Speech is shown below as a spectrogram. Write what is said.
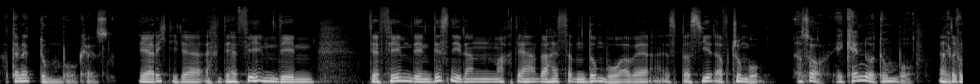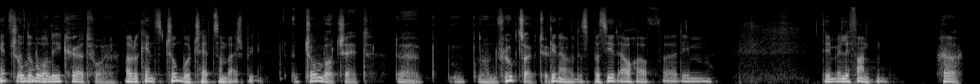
Hat er nicht Dumbo geheißen? Ja, richtig. Der, der Film, den der Film, den Disney dann macht, der, da heißt er dann Dumbo, aber es basiert auf Jumbo. Achso, ich kenne nur Dumbo. Ach, ich habe Jumbo Dumbo? nie gehört vorher. Aber du kennst Jumbo Jet zum Beispiel. Jumbo der, ein Flugzeugtyp. Genau, das basiert auch auf äh, dem, dem Elefanten. Ha.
